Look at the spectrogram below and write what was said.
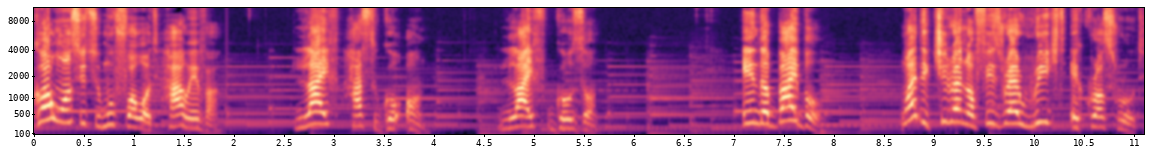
God wants you to move forward. However, life has to go on. Life goes on. In the Bible, when the children of Israel reached a crossroad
